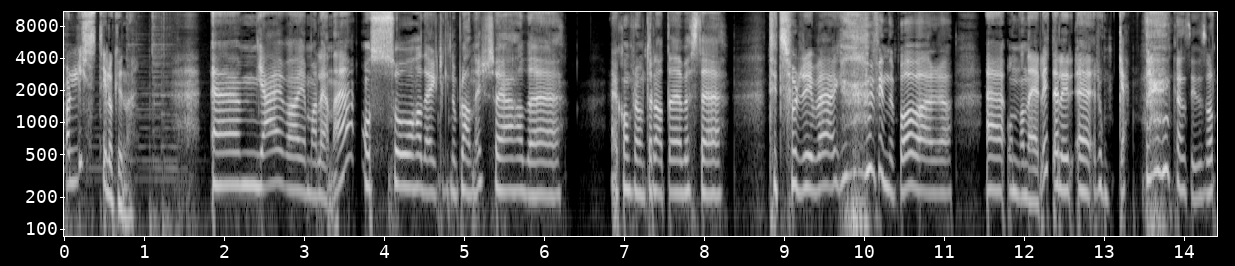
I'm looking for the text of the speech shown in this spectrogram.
har lyst til å kunne. Um, jeg var hjemme alene, og så hadde jeg egentlig ikke noen planer, så jeg hadde Jeg kom fram til at det beste tidsfordrivet jeg kunne finne på, var å eh, onanere litt. Eller eh, runke, kan jeg si det sånn.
